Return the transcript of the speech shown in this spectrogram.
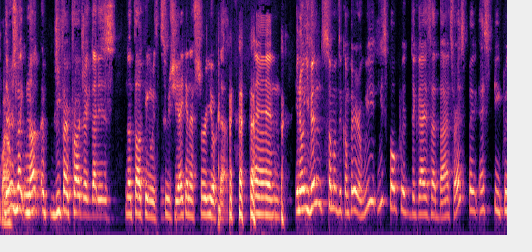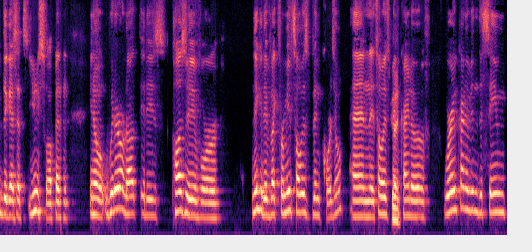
Wow. there's like not a defi project that is not talking with sushi i can assure you of that and you know even some of the competitor we we spoke with the guys at Balancer. I, sp- I speak with the guys at uniswap and you know, whether or not it is positive or negative, like for me, it's always been cordial and it's always Good. been kind of, we're kind of in the same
